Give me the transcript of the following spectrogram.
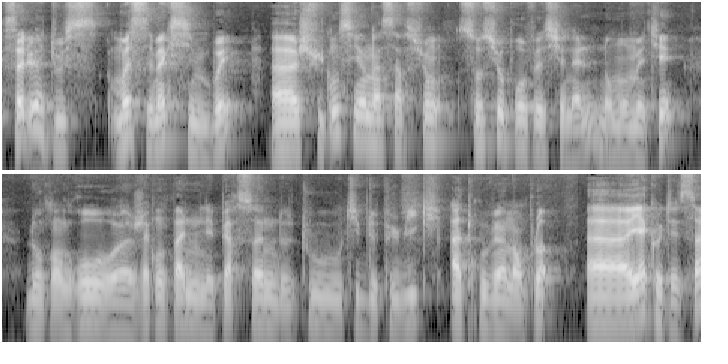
Salut à tous, moi c'est Maxime Bouet, Euh, je suis conseiller en insertion socio-professionnelle dans mon métier. Donc en gros, euh, j'accompagne les personnes de tout type de public à trouver un emploi. Euh, et à côté de ça,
